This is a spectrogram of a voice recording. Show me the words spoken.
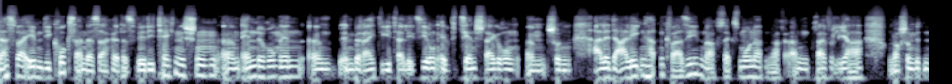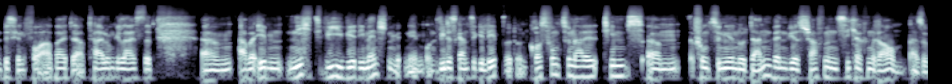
das war eben die Krux an der Sache, dass wir die technischen ähm, Änderungen ähm, im Bereich Digitalisierung, Effizienzsteigerung ähm, schon alle darlegen hatten quasi, nach sechs Monaten, nach einem Dreivierteljahr und auch schon mit ein bisschen Vorarbeit der Abteilung geleistet, aber eben nicht, wie wir die Menschen mitnehmen und wie das Ganze gelebt wird. Und crossfunktionale Teams funktionieren nur dann, wenn wir es schaffen, einen sicheren Raum, also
